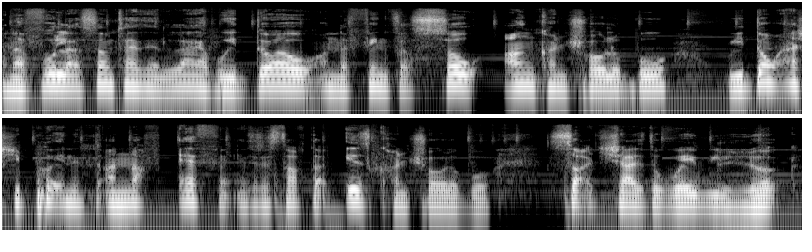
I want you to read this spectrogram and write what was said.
And I feel like sometimes in life we dwell on the things that are so uncontrollable, we don't actually put in enough effort into the stuff that is controllable, such as the way we look,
